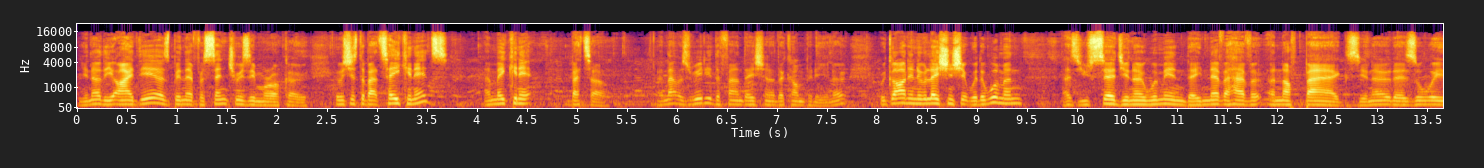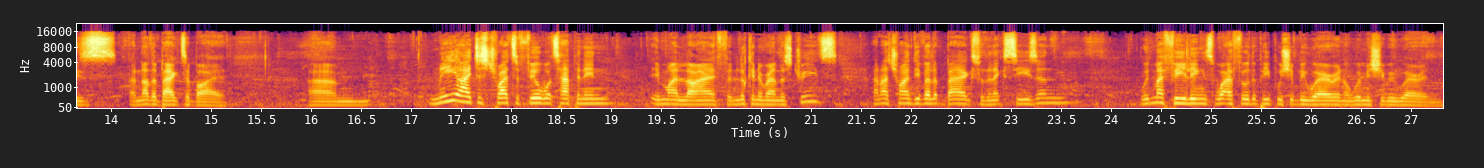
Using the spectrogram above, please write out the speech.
You know, the idea has been there for centuries in Morocco. It was just about taking it and making it better. And that was really the foundation of the company, you know. Regarding the relationship with a woman, as you said, you know, women, they never have enough bags, you know, there's always another bag to buy. Um, me, I just try to feel what's happening in my life and looking around the streets, and I try and develop bags for the next season with my feelings, what I feel that people should be wearing or women should be wearing.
